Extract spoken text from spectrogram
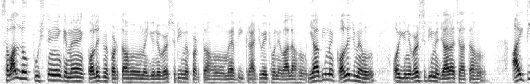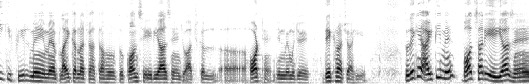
سوال لوگ پوچھتے ہیں کہ میں کالج میں پڑھتا ہوں، میں یونیورسٹی میں پڑھتا ہوں، میں ابھی گریجویٹ ہونے والا ہوں، یا ابھی میں کالج میں ہوں اور یونیورسٹی میں جانا چاہتا ہوں۔ آئی ٹی کی فیلڈ میں میں اپلائی کرنا چاہتا ہوں تو کون سے ایریاز ہیں جو آج کل ہاٹ ہیں جن میں مجھے دیکھنا چاہیے؟ تو دیکھیں، آئی ٹی میں بہت سارے ایریاز ہیں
